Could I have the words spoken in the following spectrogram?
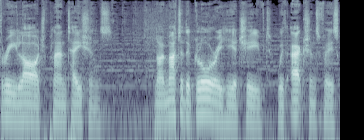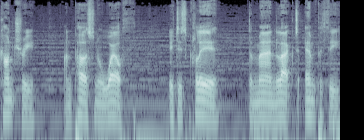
three large plantations. No matter the glory he achieved with actions for his country and personal wealth, it is clear the man lacked empathy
